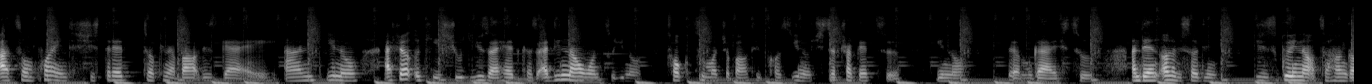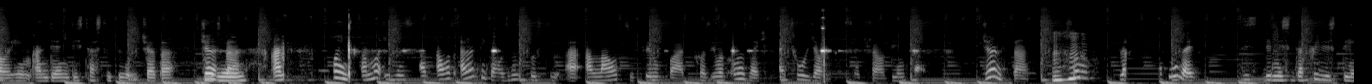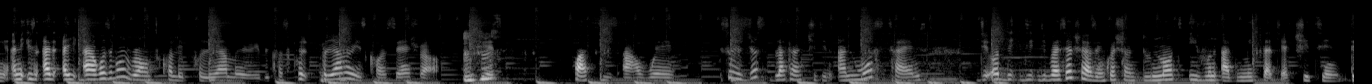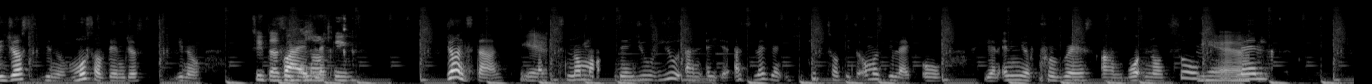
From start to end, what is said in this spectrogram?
at some point she started talking about this guy and you know i felt okay she would use her head because i did not want to you know talk too much about it because you know she's attracted to you know um, guys too and then all of a sudden she's going out to hang out with him and then they start sleeping with each other do you understand mm-hmm. and point i'm not even I, I, was i don't think i was even supposed to uh, allow to feel bad because it was almost like i told you i was sexual didn't i do you understand mm-hmm. so like, i feel like this they misinterpret this thing, and it's, I, I, I was even wrong to call it polyamory because polyamory is consensual. Mm-hmm. Parties are aware, so it's just blatant cheating, and most times. The, the, the, the bisexuals in question do not even admit that they're cheating. They just, you know, most of them just, you know, see vibe, nothing. Like, you understand? Yeah. Like it's normal. Then you you and uh, as lesbian, if you keep talking, it's almost be like, oh, you're an enemy of progress and whatnot. So yeah. men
